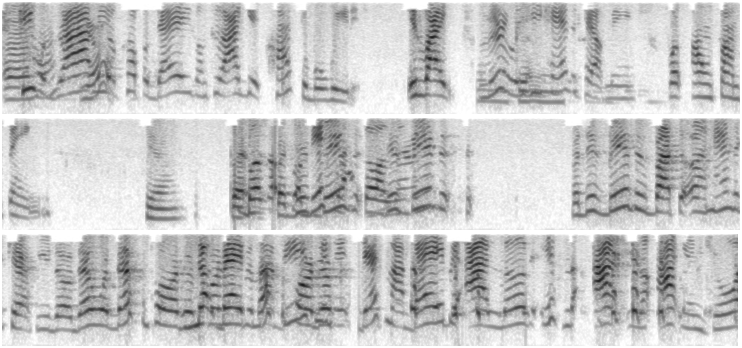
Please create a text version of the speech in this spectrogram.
Uh-huh. he would drive yep. me a couple of days until I get comfortable with it. It's like oh literally he handicapped me but on some things. Yeah. But but, but, but this, this business but this business about to unhandicap you though. That what that's the part that's No, baby, my that's business that's... that's my baby. I love it. It's I you know, I enjoy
